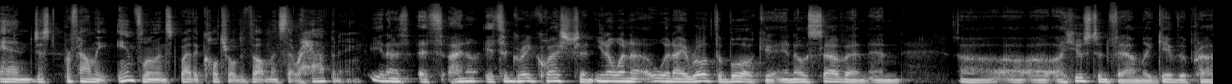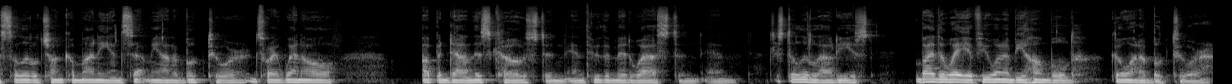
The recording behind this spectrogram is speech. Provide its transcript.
and just profoundly influenced by the cultural developments that were happening? You know, it's, it's I don't. It's a great question. You know, when uh, when I wrote the book in 07 and uh, a, a, Houston family gave the press a little chunk of money and sent me on a book tour, and so I went all up and down this coast and, and through the Midwest and, and just a little out east. By the way, if you want to be humbled, go on a book tour.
